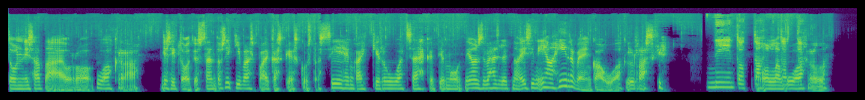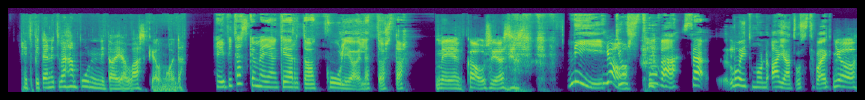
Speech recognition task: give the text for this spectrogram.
tonni sata euroa vuokraa, ja sitten oot jossain tosi kivassa paikassa keskusta siihen kaikki ruuat, sähköt ja muut, niin on se vähän silleen, että no ei siinä ihan hirveän kauaa kyllä raski niin, totta, olla totta. vuokralla. Että pitää nyt vähän punnita ja laskelmoida. Hei, pitäisikö meidän kertoa kuulijoille tuosta? Meidän kausia. Niin, Joo. just hyvä. Sä luit mun ajatusta, vaikka Joo,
